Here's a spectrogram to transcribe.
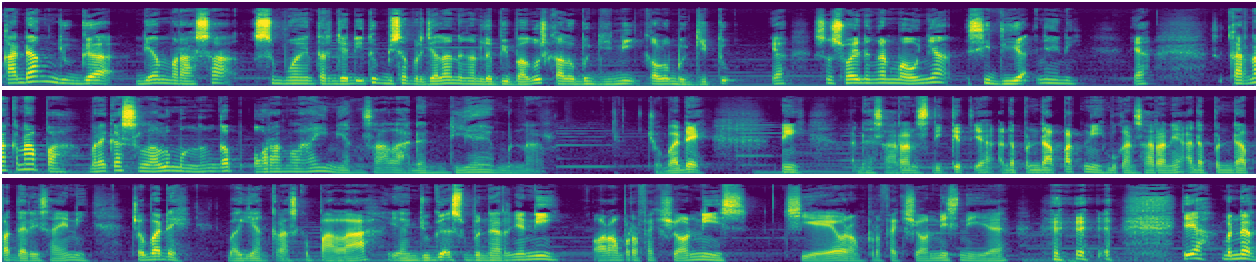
Kadang juga dia merasa semua yang terjadi itu bisa berjalan dengan lebih bagus kalau begini, kalau begitu, ya. Sesuai dengan maunya si dianya ini, ya. Karena kenapa? Mereka selalu menganggap orang lain yang salah dan dia yang benar. Coba deh Nih, ada saran sedikit ya, ada pendapat nih, bukan saran ya, ada pendapat dari saya nih. Coba deh, bagi yang keras kepala, yang juga sebenarnya nih, orang perfeksionis. Cie, orang perfeksionis nih ya. ya, bener.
